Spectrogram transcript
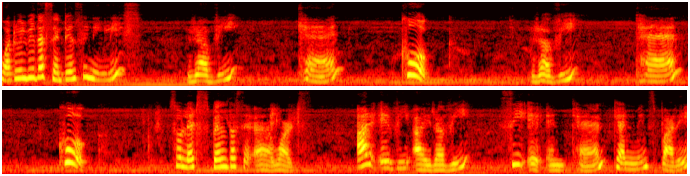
what will be the sentence in English? Ravi can cook. Ravi can cook. So, let's spell the se- uh, words. R A V I Ravi C A N can can means pare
